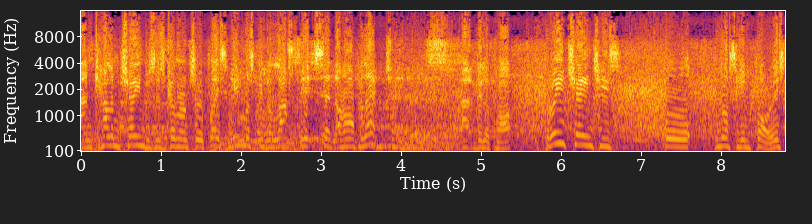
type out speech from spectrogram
and Callum Chambers has gone on to replace him. He must be the last bit centre-half left at Villa Park. Three changes for Nottingham Forest.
